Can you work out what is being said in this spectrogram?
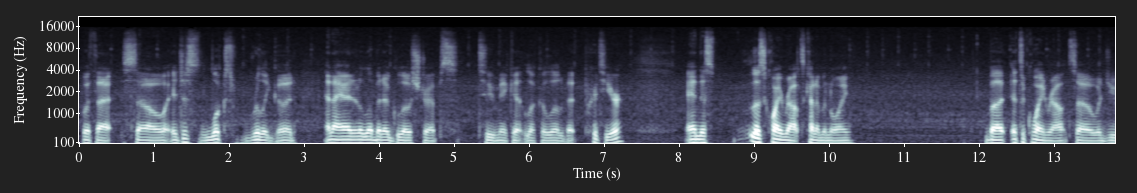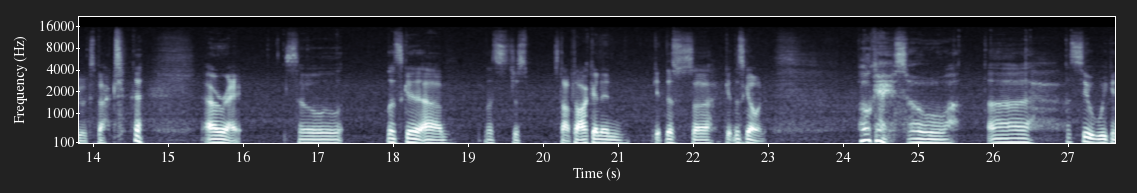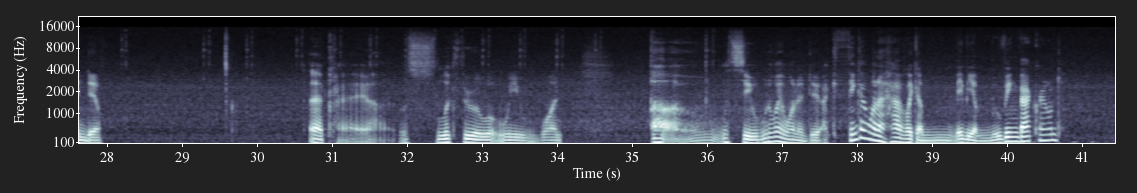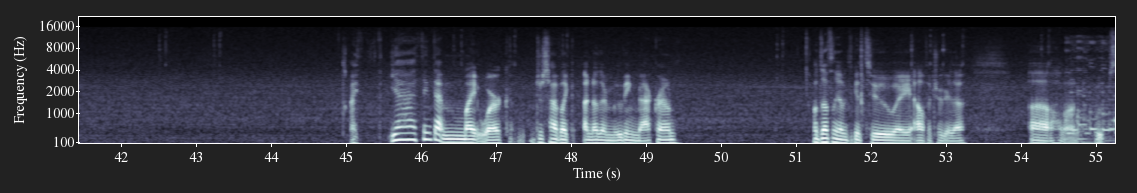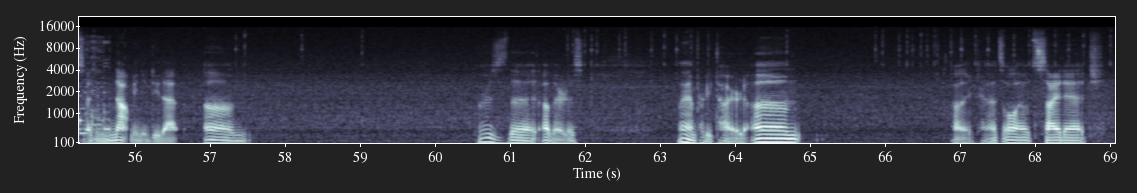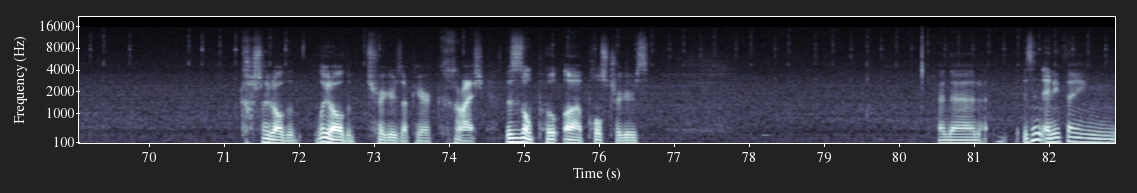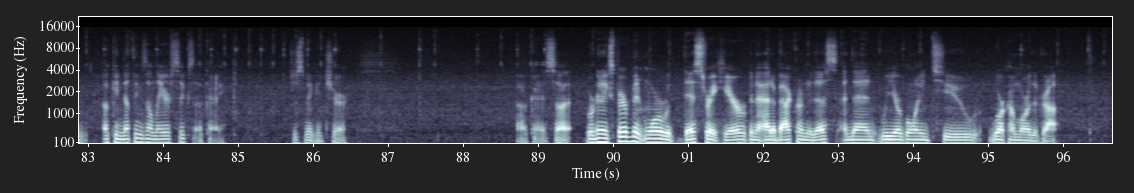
with it. So it just looks really good, and I added a little bit of glow strips to make it look a little bit prettier. And this this coin route's kind of annoying. But it's a coin route, so what'd you expect? Alright. So let's get um let's just stop talking and get this uh get this going. Okay, so uh let's see what we can do. Okay, uh, let's look through what we want. Uh, let's see. What do I want to do? I think I want to have like a maybe a moving background. I yeah, I think that might work. Just have like another moving background. I'll definitely have to get to a alpha trigger though. Uh, hold on. Oops, I did not mean to do that. Um, where's the? Oh, there it is. I am pretty tired. Um, Oh, okay, that's all outside it. Gosh, look at all the look at all the triggers up here. Gosh, this is all pul uh, pulse triggers. And then, isn't anything... Okay, nothing's on layer 6? Okay. Just making sure. Okay, so we're to experiment more with this right here. We're to add a background to this, and then we are going to work on more of the drop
